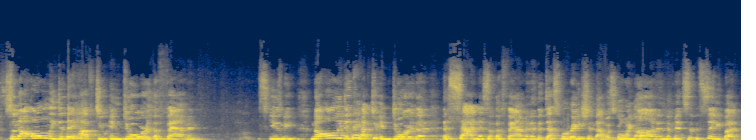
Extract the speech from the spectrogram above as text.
So not only did they have to endure the famine, excuse me, not only did they have to endure the, the sadness of the famine and the desperation that was going on in the midst of the city, but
